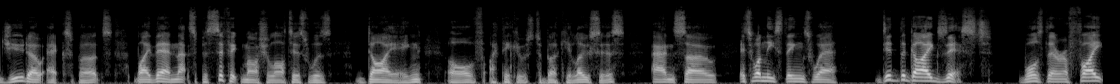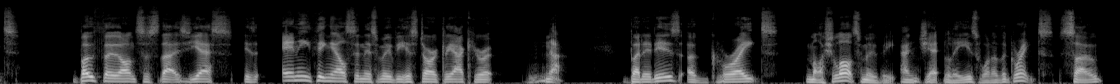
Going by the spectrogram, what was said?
judo experts. By then, that specific martial artist was dying of, I think it was tuberculosis. And so it's one of these things where did the guy exist? Was there a fight? Both the answers to that is yes. Is anything else in this movie historically accurate? No. But it is a great martial arts movie, and Jet Li is one of the greats. So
